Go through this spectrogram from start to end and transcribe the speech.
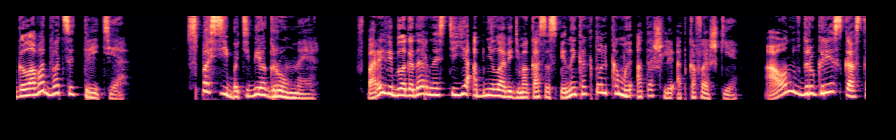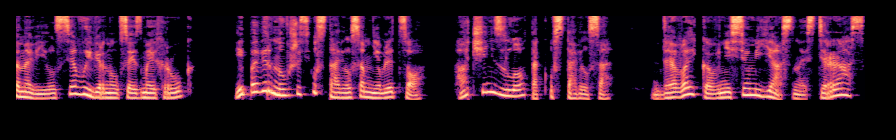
Глава 23. «Спасибо тебе огромное!» В порыве благодарности я обняла ведьмака со спины, как только мы отошли от кафешки. А он вдруг резко остановился, вывернулся из моих рук и, повернувшись, уставился мне в лицо. Очень зло так уставился. «Давай-ка внесем ясность раз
